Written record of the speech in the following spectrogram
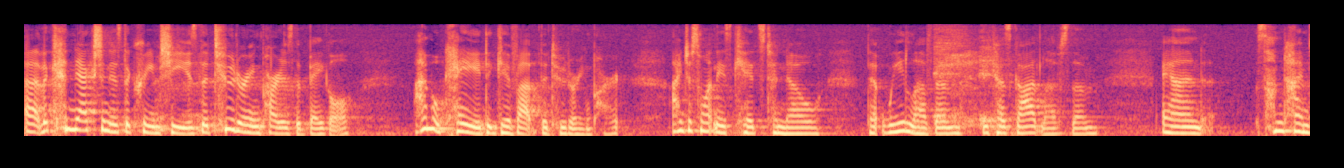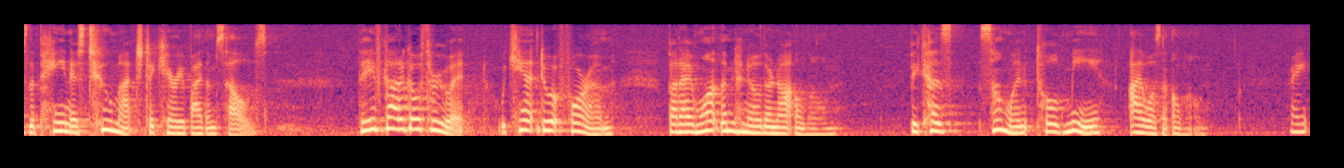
uh, the connection is the cream cheese the tutoring part is the bagel. I'm okay to give up the tutoring part I just want these kids to know that we love them because God loves them. And sometimes the pain is too much to carry by themselves. They've got to go through it. We can't do it for them. But I want them to know they're not alone because someone told me I wasn't alone, right?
